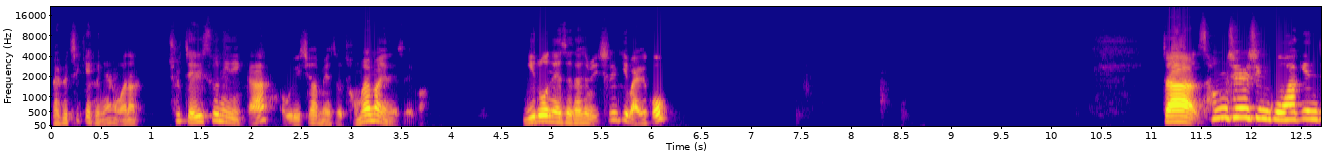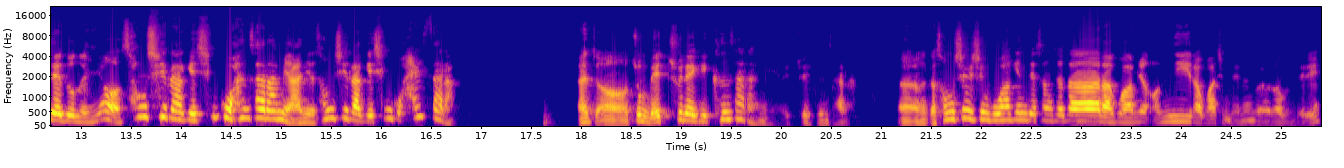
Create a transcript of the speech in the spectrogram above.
별표 칠게 그냥 워낙 출제 1순위니까 우리 시험에서 정말 많이 냈어요, 이거. 이론에서 다시 한번 실기 말고 자, 성실신고 확인 제도는요, 성실하게 신고한 사람이 아니에요. 성실하게 신고할 사람. 알죠? 어, 좀 매출액이 큰 사람이에요. 매출액이 큰 사람. 어, 그러니까 성실신고 확인 대상자다라고 하면 언니라고 하시면 되는 거예요, 여러분들이.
